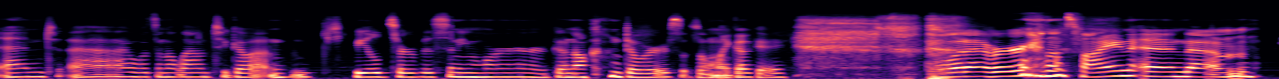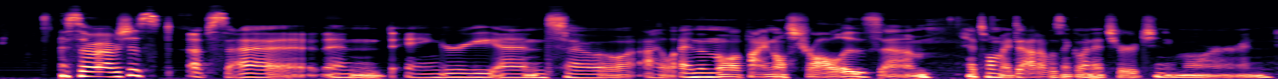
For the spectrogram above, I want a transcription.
and uh, I wasn't allowed to go out and field service anymore or go knock on doors. So I'm like, okay, whatever, that's fine. And, um, so I was just upset and angry, and so I and then the final straw is um, I told my dad I wasn't going to church anymore, and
